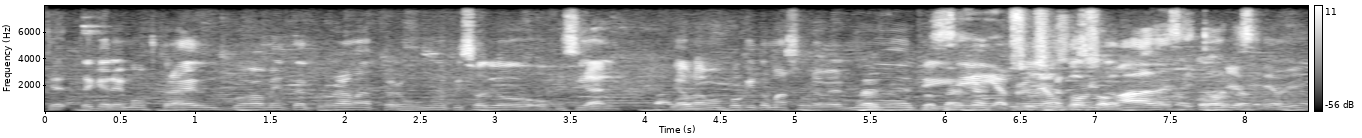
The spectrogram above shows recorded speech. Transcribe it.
que te queremos traer nuevamente al programa, pero en un episodio oficial. Vale. Y hablamos un poquito más sobre Vermouth. Perfecto, y- Sí, Perfecto. aprender Sí, un poco más de esa historia sería bien.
